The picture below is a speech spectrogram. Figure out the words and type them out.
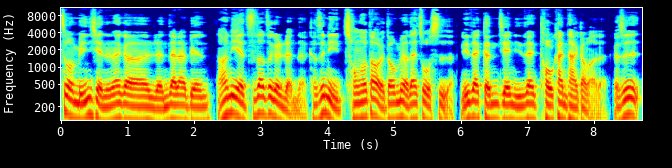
这么明显的那个人在那边，然后你也知道这个人可是你从头到尾。都没有在做事，你是在跟监，你是在偷看他干嘛的？可是。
